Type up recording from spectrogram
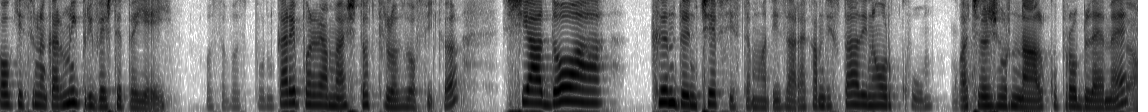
ca o chestiune care nu-i privește pe ei? O să vă spun. Care e părerea mea și tot filozofică? Și a doua, când încep sistematizarea, că am discutat din nou oricum, cu acel jurnal, cu probleme, da.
